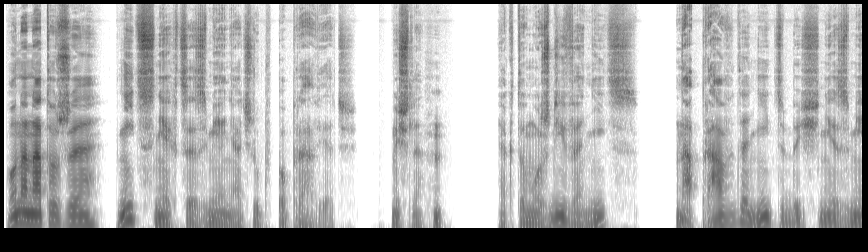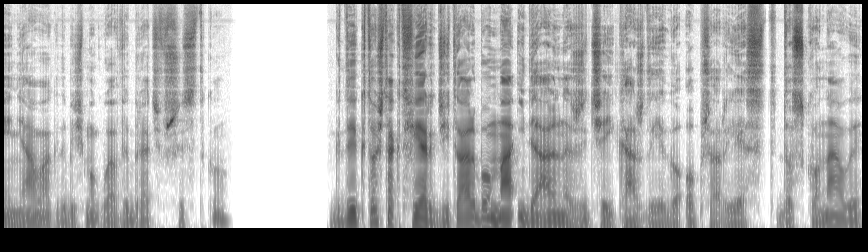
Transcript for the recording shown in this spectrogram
Ona na to, że nic nie chce zmieniać lub poprawiać. Myślę, hm, jak to możliwe, nic? Naprawdę nic byś nie zmieniała, gdybyś mogła wybrać wszystko? Gdy ktoś tak twierdzi, to albo ma idealne życie i każdy jego obszar jest doskonały,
